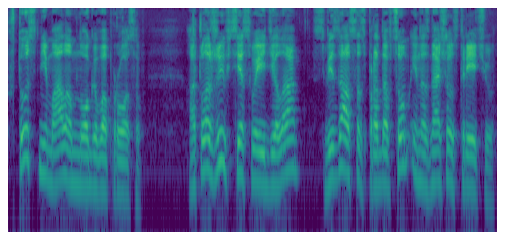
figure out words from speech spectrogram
что снимало много вопросов. Отложив все свои дела, связался с продавцом и назначил встречу.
